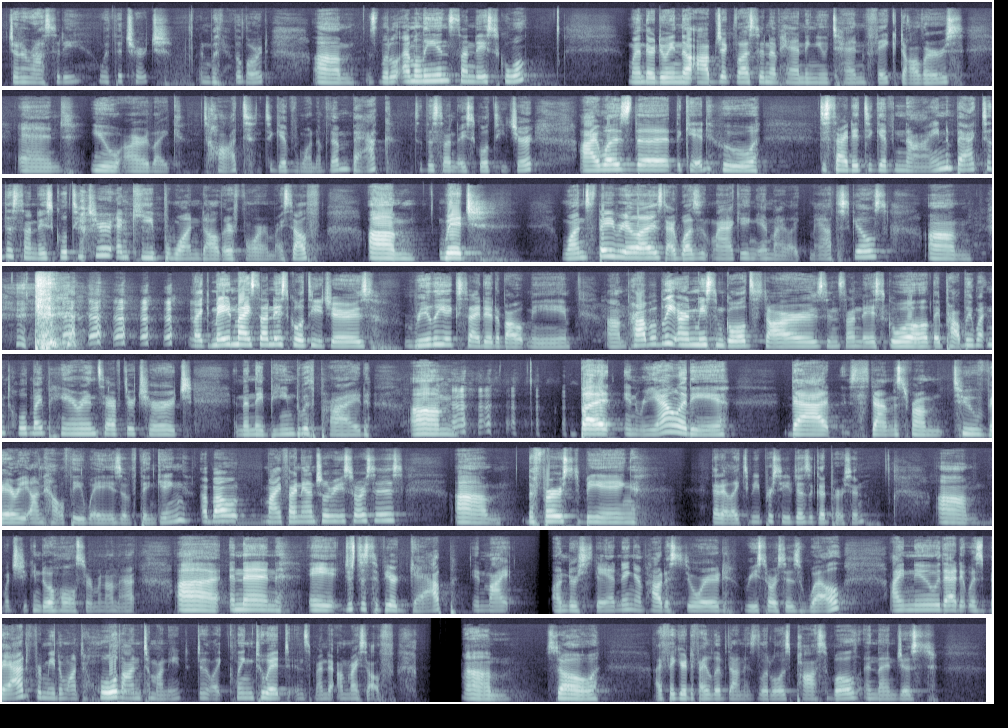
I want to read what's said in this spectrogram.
generosity with the church and with yeah. the Lord um, is little Emily in Sunday school when they're doing the object lesson of handing you 10 fake dollars and you are like taught to give one of them back to the Sunday school teacher. I was the, the kid who decided to give nine back to the Sunday school teacher and keep $1 for myself, um, which once they realized I wasn't lacking in my like math skills, um, like made my Sunday school teachers really excited about me. Um, probably earned me some gold stars in Sunday school. They probably went and told my parents after church, and then they beamed with pride. Um, but in reality, that stems from two very unhealthy ways of thinking about my financial resources. Um, the first being that I like to be perceived as a good person, um, which you can do a whole sermon on that. Uh, and then a just a severe gap in my understanding of how to steward resources well. I knew that it was bad for me to want to hold on to money, to like cling to it and spend it on myself. Um, so I figured if I lived on as little as possible and then just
